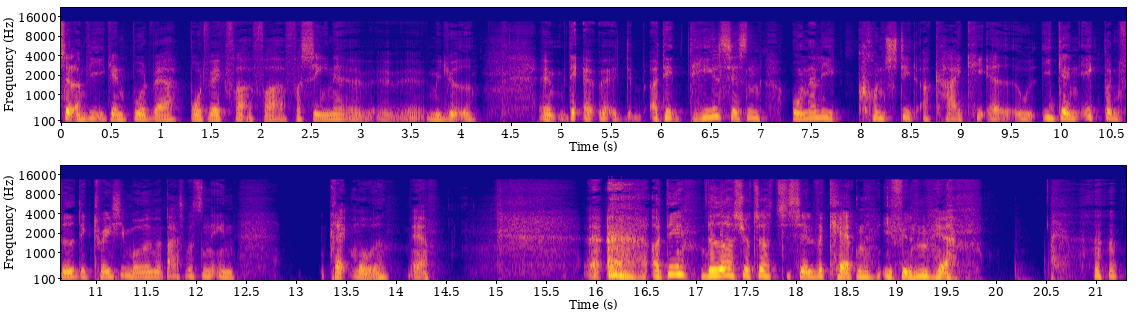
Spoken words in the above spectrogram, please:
selvom vi igen burde være brudt væk fra, fra, fra scenemiljøet. Øh, øh, øh det, øh, øh, og det, det hele ser sådan underligt kunstigt og karikeret ud. Igen, ikke på den fede Dick Tracy måde, men bare på sådan en grim måde. Ja. Og det leder os jo så til selve katten i filmen her.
